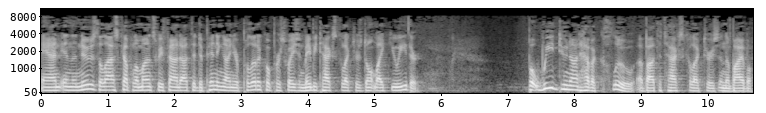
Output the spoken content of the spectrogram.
and in the news the last couple of months we found out that depending on your political persuasion, maybe tax collectors don't like you either. But we do not have a clue about the tax collectors in the Bible.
